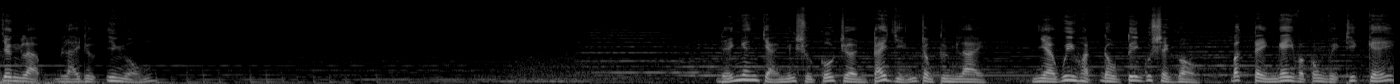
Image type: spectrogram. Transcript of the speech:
chân lạp lại được yên ổn. Để ngăn chặn những sự cố trên tái diễn trong tương lai, nhà quy hoạch đầu tiên của Sài Gòn bắt tay ngay vào công việc thiết kế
